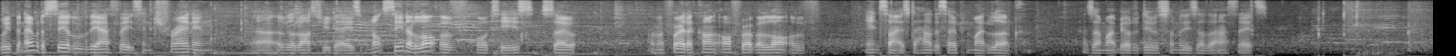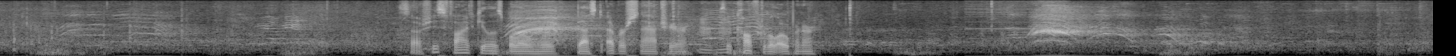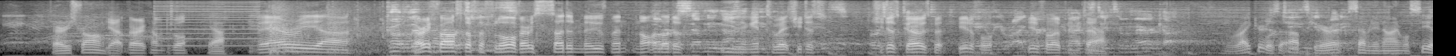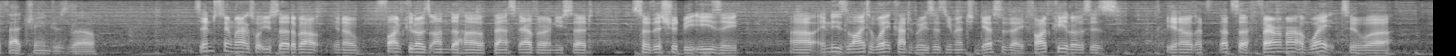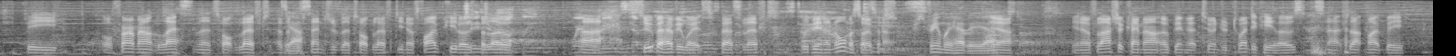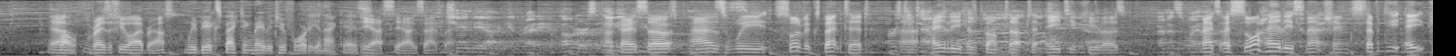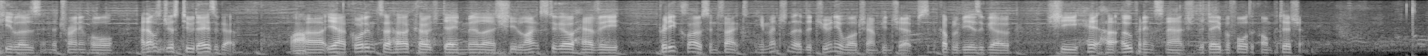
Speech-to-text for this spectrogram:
We've been able to see a lot of the athletes in training uh, over the last few days. Not seen a lot of Ortiz, so I'm afraid I can't offer up a lot of insight as to how this Open might look, as I might be able to do with some of these other athletes. So she's five kilos below her best ever snatch here. Mm -hmm. It's a mm-hmm. comfortable opener. Very strong. Yeah, very comfortable. Yeah. Very, uh, very fast off the floor. Very sudden movement. Not a lot of easing into it. She just, she just goes. But beautiful, beautiful opening attack. Reichardt is up here at 79. We'll see if that changes though. It's interesting, Max, what you said about you know five kilos under her best ever, and you said so this should be easy. Uh, in these lighter weight categories, as you mentioned yesterday, five kilos is, you know, that's that's a fair amount of weight to uh, be or fair amount less than their top lift as yeah. a percentage of their top lift. You know, five kilos below uh, super heavyweights best lift would be an enormous opener. Extremely heavy, yeah. Yeah. You know, Lasha came out opening at 220 kilos snatch. that might be, yeah, well, raise a few eyebrows. We'd be expecting maybe 240 in that case. Yes, yeah, exactly. Okay, so as we sort of expected, uh, Hayley has bumped up to 80 kilos. Max, I saw Hayley snatching 78 kilos in the training hall, and that was just two days ago. Wow. Uh, yeah, according to her coach, Dane Miller, she likes to go heavy pretty close. In fact, he mentioned that at the Junior World Championships a couple of years ago, she hit her opening snatch the day before the competition.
